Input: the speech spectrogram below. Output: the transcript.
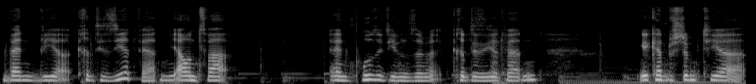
wenn wir kritisiert werden. Ja, und zwar in positiven Sinne kritisiert werden. Ihr kennt bestimmt hier,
